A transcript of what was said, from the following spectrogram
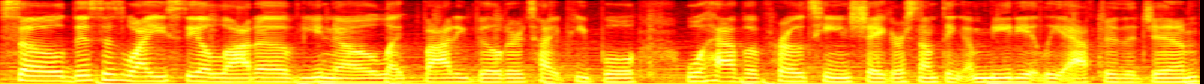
So, this is why you see a lot of, you know, like bodybuilder type people will have a protein shake or something immediately after the gym.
